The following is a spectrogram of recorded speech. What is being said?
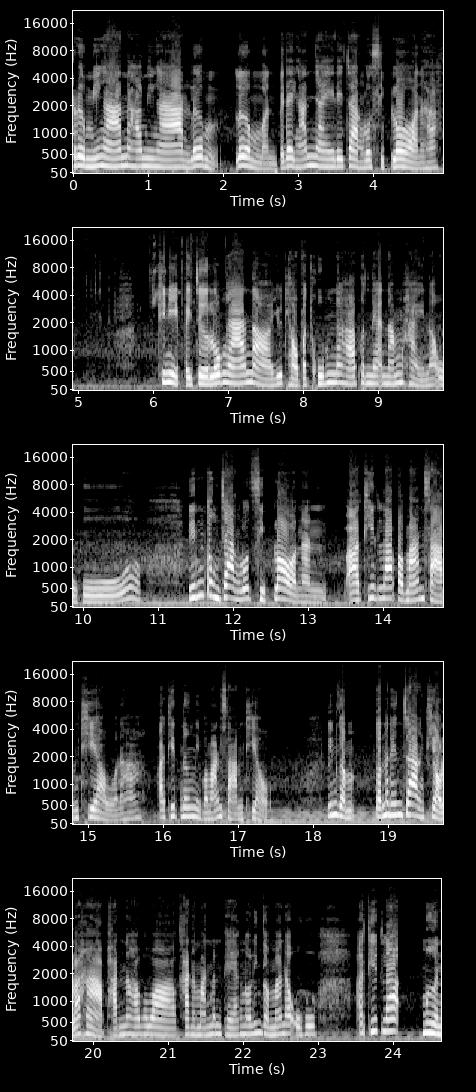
เริ่มมีงานนะคะ มีงานเริ่มเริ่มเหมือนไปได้งานใหญ่ได้จ้างรถสิบล้อนะคะ ที่นี่ไปเจอโรงงานอะอยู่แถวปทุมนะคะ เพิ่นแนะนำให้นะโอ้โหลิ้นต้องจ้างรถสิบล้อนั่นอาทิตย์ละประมาณสามเที่ยวนะคะอาทิตย์หนึงนี่ประมาณสามเที่ยว ลิ้นกับตอนนั้นลิ้นจ้างเที่ยวละห้าพันนะคะ เพราะว่าค่าน้ำมันมันแพงเนาะลิ้นกับมันนะโอ้โหอาทิตย์ละหมื่น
